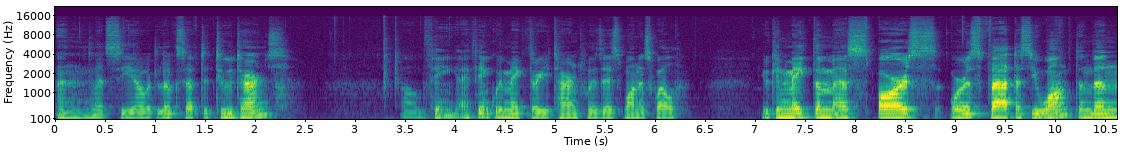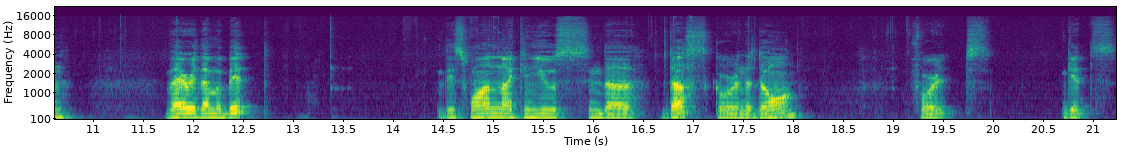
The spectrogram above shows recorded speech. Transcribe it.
And let's see how it looks after two turns. I think I think we make three turns with this one as well. You can make them as sparse or as fat as you want and then vary them a bit this one I can use in the dusk or in the dawn for it gets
